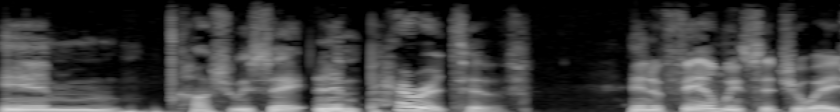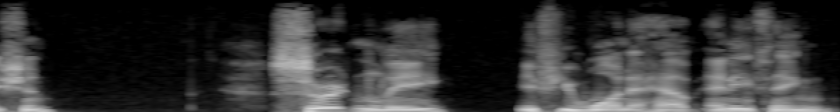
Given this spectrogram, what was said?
in, how should we say, an imperative in a family situation. Certainly, if you want to have anything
